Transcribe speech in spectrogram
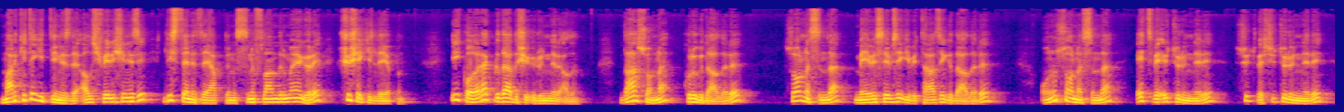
Markete gittiğinizde alışverişinizi listenizde yaptığınız sınıflandırmaya göre şu şekilde yapın. İlk olarak gıda dışı ürünleri alın. Daha sonra kuru gıdaları, sonrasında meyve sebze gibi taze gıdaları, onun sonrasında et ve et ürünleri, süt ve süt ürünleri,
